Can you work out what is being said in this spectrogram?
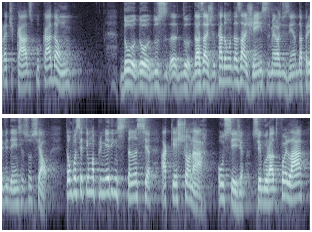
praticados por cada um do, do, dos, eh, do, das, cada uma das agências, melhor dizendo, da Previdência Social. Então você tem uma primeira instância a questionar, ou seja, o segurado foi lá,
